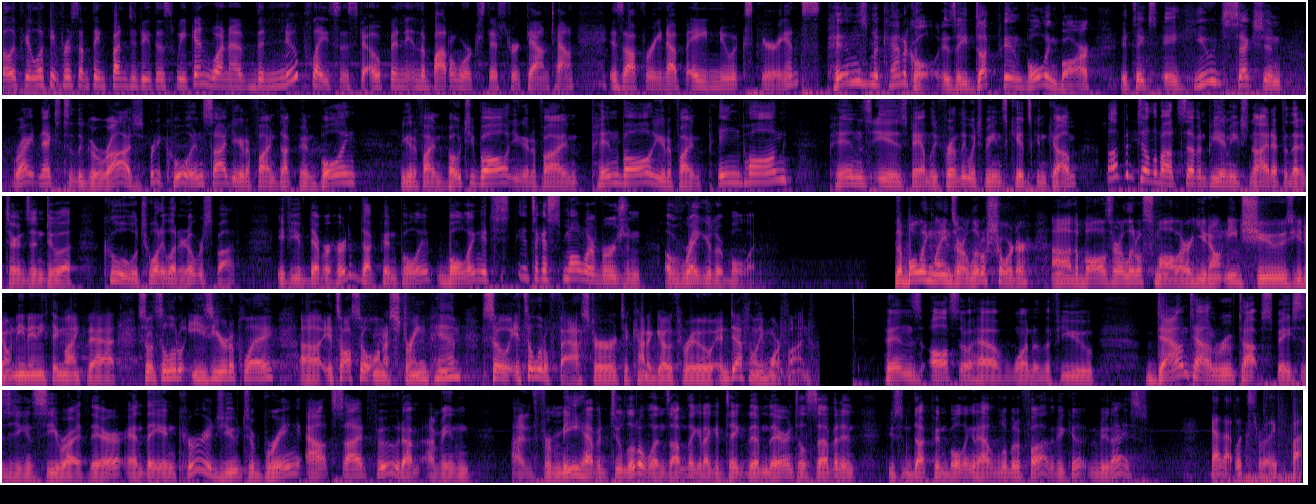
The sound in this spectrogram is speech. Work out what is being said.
Well, if you're looking for something fun to do this weekend, one of the new places to open in the Bottleworks district downtown is offering up a new experience. Pins Mechanical is a duckpin bowling bar. It takes a huge section right next to the garage. It's pretty cool. Inside, you're going to find duckpin bowling. You're going to find bocce ball. You're going to find pinball. You're going to find ping pong. Pins is family friendly, which means kids can come up until about 7 p.m. each night. After that, it turns into a cool 21 and over spot. If you've never heard of duckpin bowling, it's, just, it's like a smaller version of regular bowling. The bowling lanes are a little shorter. Uh, the balls are a little smaller. You don't need shoes. You don't need anything like that. So it's a little easier to play. Uh, it's also on a string pin, so it's a little faster to kind of go through and definitely more fun. Pins also have one of the few downtown rooftop spaces you can see right there, and they encourage you to bring outside food. I'm, i mean, I, for me, having two little ones, I'm thinking I could take them there until 7 and do some duckpin bowling and have a little bit of fun. It'd be good. It'd be nice. Yeah, that looks really fun.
